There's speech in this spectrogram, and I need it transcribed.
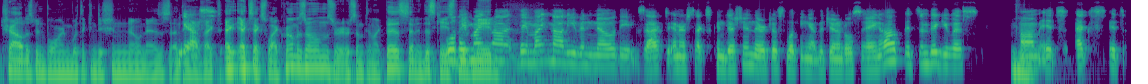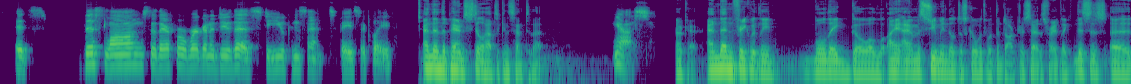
child has been born with a condition known as uh, they have X- XXY chromosomes or, or something like this?" And in this case, well they might made not they might not even know the exact intersex condition they're just looking at the genitals saying oh it's ambiguous Mhm. um it's x it's it's this long so therefore we're going to do this do you consent basically and then the parents still have to consent to that. Yes. Okay, and then frequently will they go? Al- I, I'm assuming they'll just go with what the doctor says, right? Like this is. Uh,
